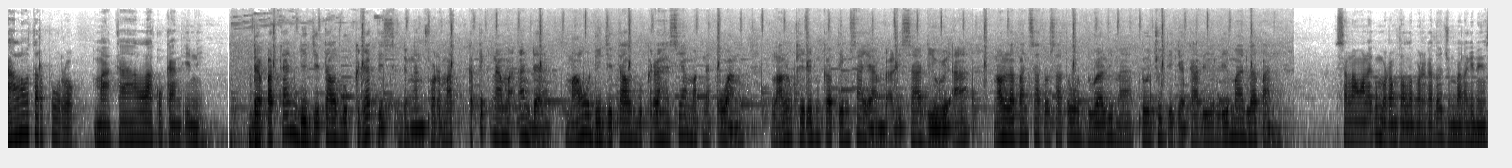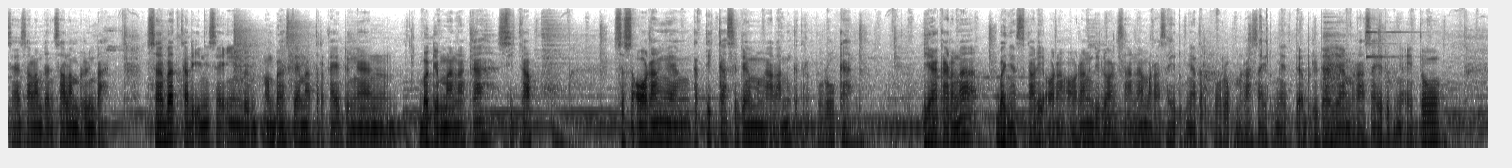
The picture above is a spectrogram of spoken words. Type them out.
Kalau terpuruk, maka lakukan ini. Dapatkan digital book gratis dengan format ketik nama Anda, mau digital book rahasia magnet uang, lalu kirim ke tim saya Mbak Lisa di WA 08112573 kali 58. Assalamualaikum warahmatullahi wabarakatuh. Jumpa lagi dengan saya Salam dan salam berlimpah. Sahabat, kali ini saya ingin membahas tema terkait dengan bagaimanakah sikap seseorang yang ketika sedang mengalami keterpurukan. Ya karena banyak sekali orang-orang di luar sana merasa hidupnya terpuruk, merasa hidupnya tidak berdaya, merasa hidupnya itu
